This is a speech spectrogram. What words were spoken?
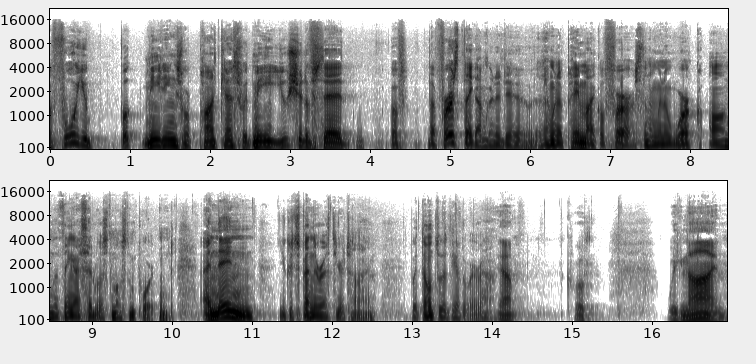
before you book meetings or podcasts with me, you should have said, the first thing I'm going to do is I'm going to pay Michael first, and I'm going to work on the thing I said was the most important. And then you could spend the rest of your time. But don't do it the other way around. Yeah, cool. Week nine.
